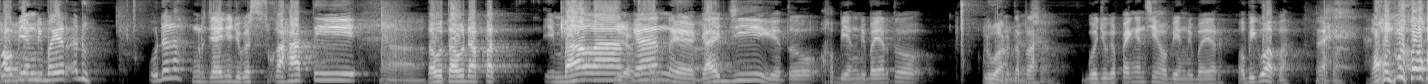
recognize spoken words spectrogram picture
hobi yang dibayar. Aduh, udahlah ngerjainnya juga suka hati. Nah, Tahu-tahu dapat imbalan Iya, kan, ya, gaji gitu. Hobi yang dibayar tuh Luar biasa. Gue juga pengen sih hobi yang dibayar. Hobi gue apa? Ngomong.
